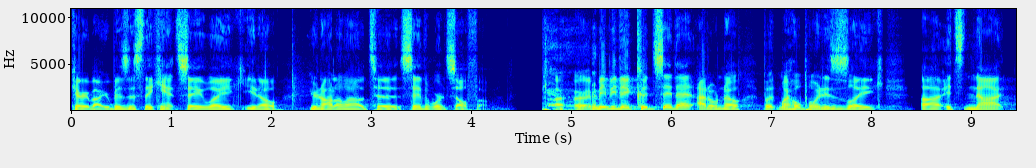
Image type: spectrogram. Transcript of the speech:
carry about your business. They can't say like, you know, you're not allowed to say the word cell phone. Uh, or maybe they could say that. I don't know. But my whole point is like, uh, it's not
